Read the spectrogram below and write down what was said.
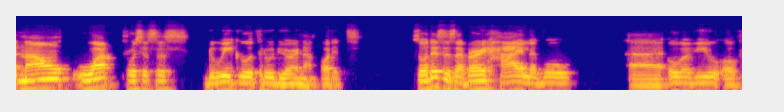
And now, what processes do we go through during an audit? So this is a very high level uh, overview of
